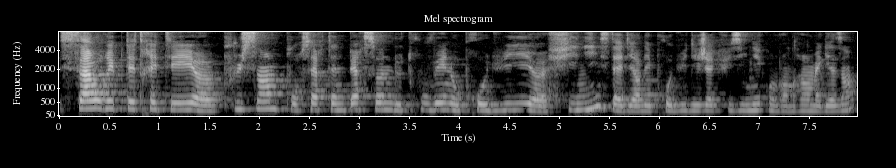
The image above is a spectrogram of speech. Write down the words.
ça aurait peut-être été euh, plus simple pour certaines personnes de trouver nos produits euh, finis, c'est-à-dire des produits déjà cuisinés qu'on vendrait en magasin.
